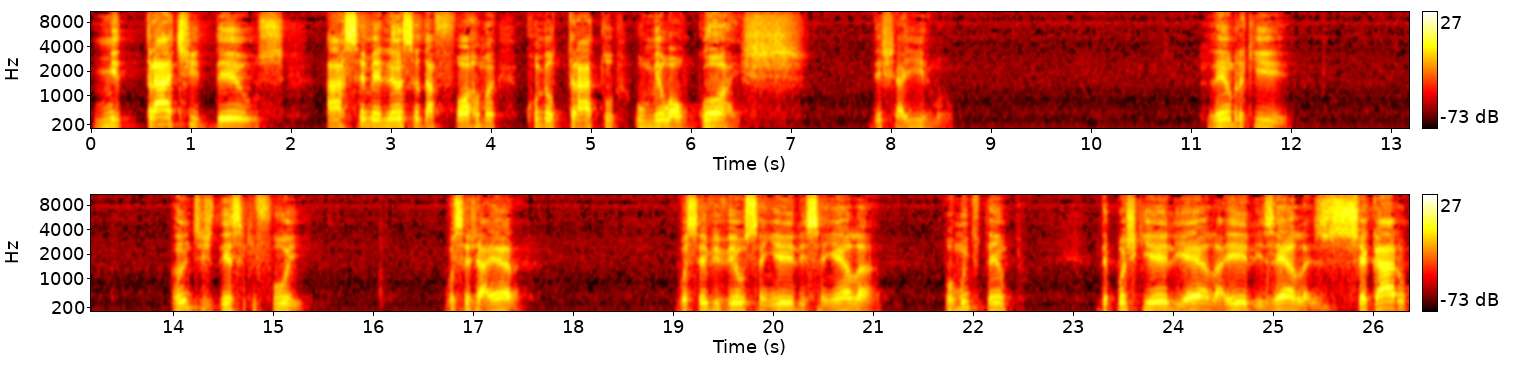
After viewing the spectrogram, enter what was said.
me trate Deus à semelhança da forma como eu trato o meu algoz. Deixa aí, irmão. Lembra que antes desse que foi, você já era. Você viveu sem ele, sem ela, por muito tempo. Depois que ele, ela, eles, elas chegaram,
